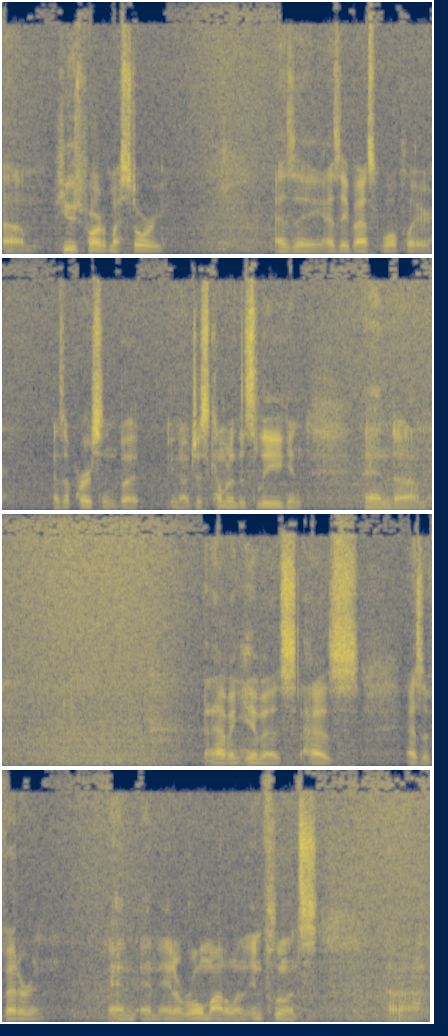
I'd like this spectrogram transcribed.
um, huge part of my story as a as a basketball player as a person, but you know, just coming to this league and and um, and having him as as as a veteran and, and, and a role model and influence. Uh,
